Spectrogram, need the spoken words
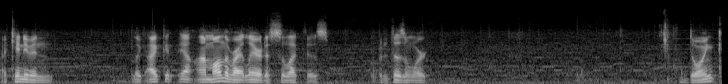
I can't even, like, I can, yeah, I'm on the right layer to select this, but it doesn't work. Doink.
